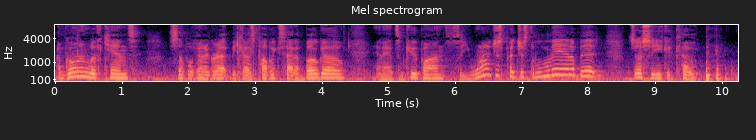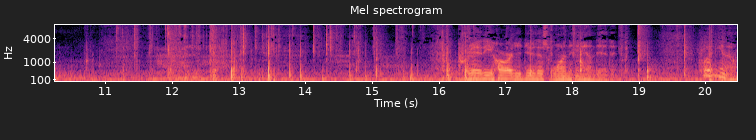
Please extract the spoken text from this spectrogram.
I'm going with Ken's Simple Vinaigrette because Publix had a BOGO and I had some coupons. So you want to just put just a little bit just so you could coat. Pretty hard to do this one-handed. But, you know.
